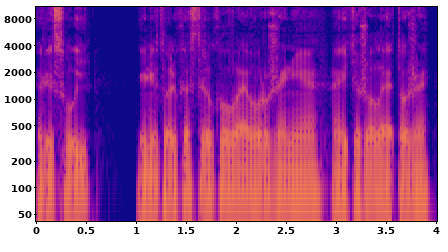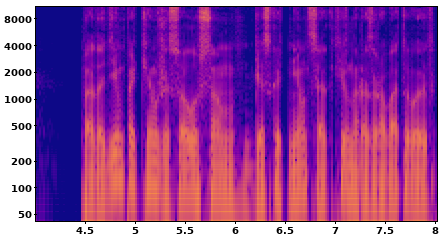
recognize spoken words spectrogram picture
Рисуй. И не только стрелковое вооружение, а и тяжелое тоже. Подадим под тем же соусом, дескать, немцы активно разрабатывают.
